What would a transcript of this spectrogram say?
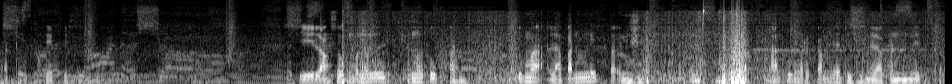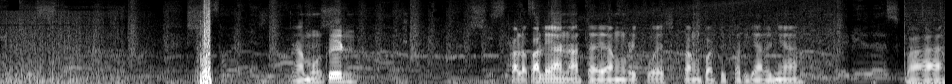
aduh TP sini jadi langsung penutupan. Cuma 8 menit pak ini. Aku ngerekamnya di sini 8 menit. Ya mungkin. Kalau kalian ada yang request bang buat tutorialnya wah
